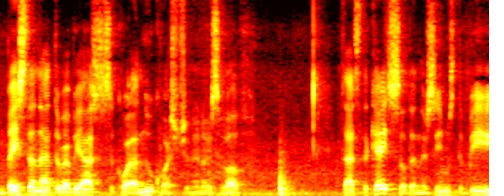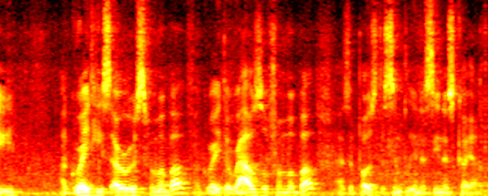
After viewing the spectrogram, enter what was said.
And based on that, the Rebbe asks a, a new question in Osvav If that's the case, so then there seems to be a great hisarus from above, a great arousal from above, as opposed to simply an asinus koyach.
